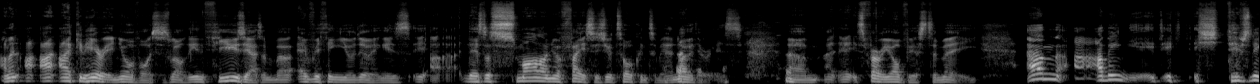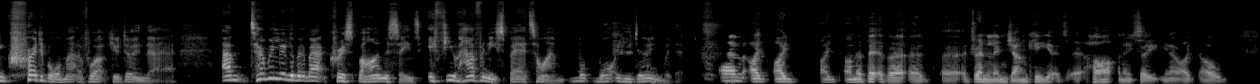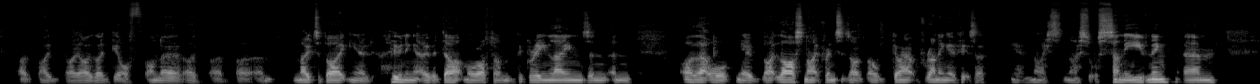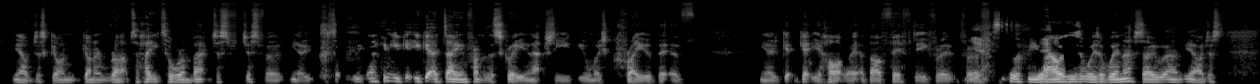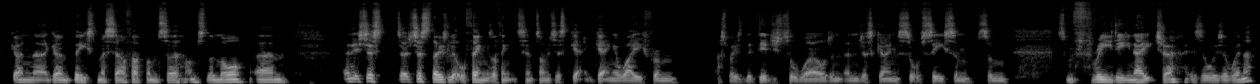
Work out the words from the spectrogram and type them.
I mean, I, I, can hear it in your voice as well. The enthusiasm about everything you're doing is uh, there's a smile on your face as you're talking to me. I know there is. Um, it's very obvious to me. Um, I mean, it, it, it, there's an incredible amount of work you're doing there. Um, tell me a little bit about Chris behind the scenes. If you have any spare time, what, what are you doing with it? Um, I, I, I, am a bit of a, a, a adrenaline junkie at, at, heart, and so you know, I, will I, I, either get off on a, a, a, motorbike, you know, hooning it over Dartmoor off on the green lanes, and and either that, or you know, like last night, for instance, I'll, I'll go out running if it's a you know, nice, nice sort of sunny evening. Um, you know, just go and go and run up to Haytor and back just just for you know. I think you get you get a day in front of the screen, and actually you almost crave a bit of you know get get your heart rate above 50 for for, yes. a few yeah. hours is always a winner so um, yeah i just go and uh, go and beast myself up onto onto the moor um, and it's just it's just those little things i think sometimes just getting getting away from I suppose the digital world and, and just going to sort of see some some some 3D nature is always a winner.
